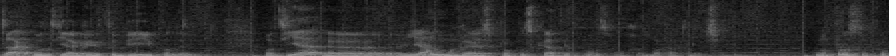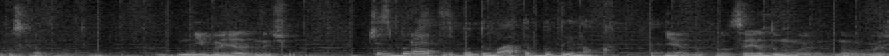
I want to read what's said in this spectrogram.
так, от як їх тобі її подають. От я, е, я намагаюся пропускати повз вуха багато речей. Ну просто пропускати. От, ніби я не чув. Чи збираєтесь будувати будинок? Ні, ну про це я думаю. Ну ви ж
